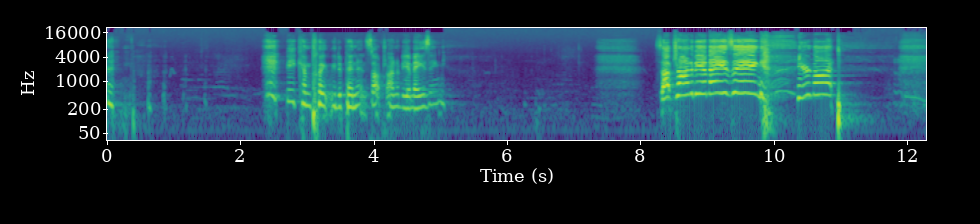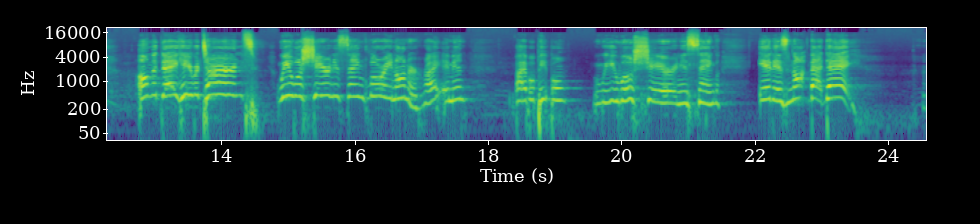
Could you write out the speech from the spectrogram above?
be completely dependent. Stop trying to be amazing. Stop trying to be amazing. You're not. On the day he returns, we will share in his same glory and honor, right? Amen. Bible people, we will share in his saying, It is not that day.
